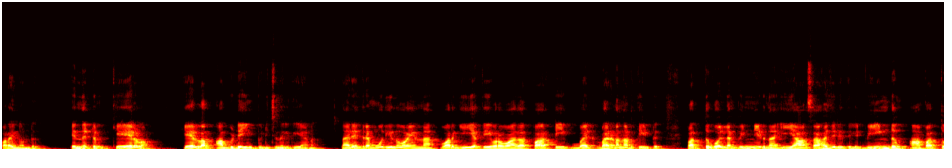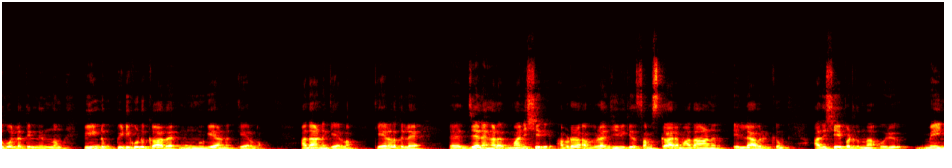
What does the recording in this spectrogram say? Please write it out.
പറയുന്നുണ്ട്. എന്നിട്ടും കേരളം കേരളം അവിടെയും പിടിച്ചു നിൽക്കുകയാണ്. നരേന്ദ്രമോദി എന്ന് പറയുന്ന വർഗീയ തീവ്രവാദ പാർട്ടി ഭരണം നടത്തിയിട്ട് പത്ത് കൊല്ലം പിന്നിടുന്ന ഈ സാഹചര്യത്തിൽ വീണ്ടും ആ പത്ത് കൊല്ലത്തിൽ നിന്നും വീണ്ടും പിടികൊടുക്കാതെ മുങ്ങുകയാണ് കേരളം. അതാണ് കേരളം. കേരളത്തിലെ ജനങ്ങൾ മനുഷ്യർ അവിടെ അവിടെ ജീവിക്കുന്ന സംസ്കാരം അതാണ് എല്ലാവർക്കും അതിശയപ്പെടുത്തുന്ന ഒരു മെയിൻ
